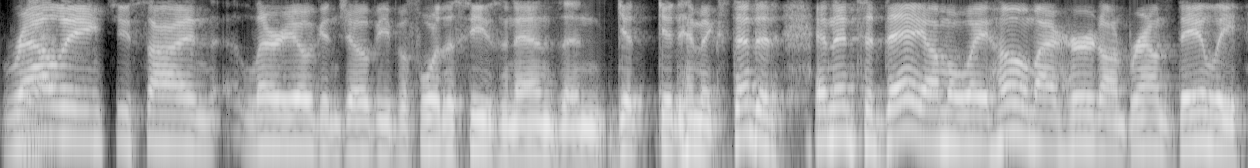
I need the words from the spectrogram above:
rallying yeah. to sign Larry Ogunjobi before the season ends and get get him extended. And then today, on my way home, I heard on Browns Daily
